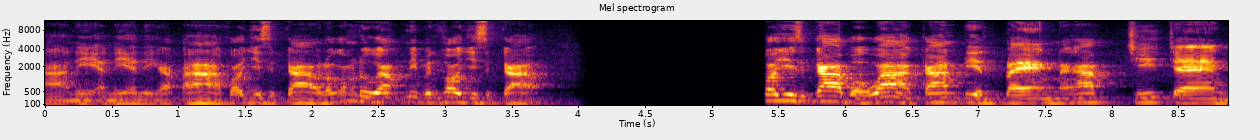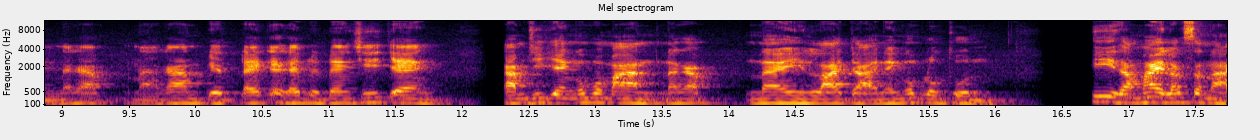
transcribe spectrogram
อ่านี่อันนี้อันนี้ครับอ่าข้อยี่สิบเก้าเราก็มาดูครับนี่เป็นข้อยี่สิบเก้า ข้อ 29 บอกว่าการเปลี่ยนแปลงนะครับ ชี้แจงนะครับนะการเปลี่ยนแปลงแก้ไขเปลี่ยนแปลงชี้แจงคำชี้แจงงบประมาณนะครับ ในรายจ่ายในงบลงทุน ที่ทำให้ลักษณะ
